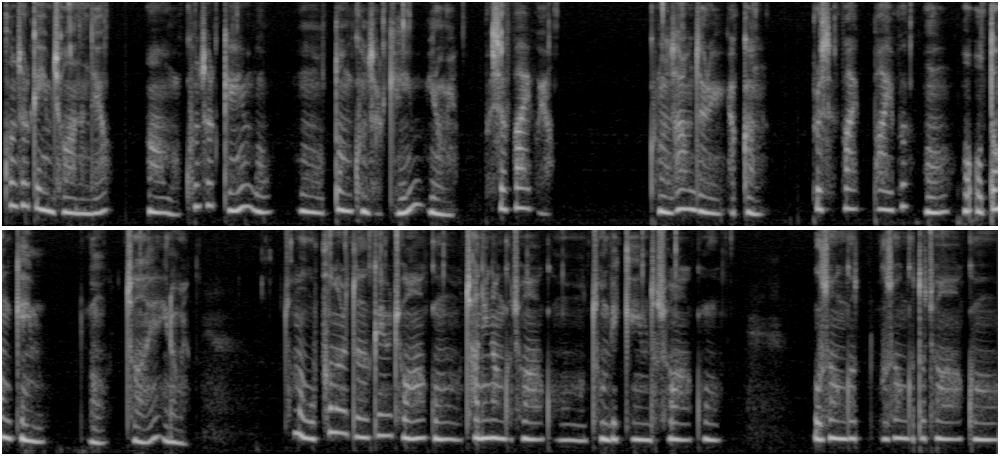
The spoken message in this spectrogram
콘솔 게임 좋아하는데요. 아, 뭐 콘솔 게임? 뭐, 뭐 어떤 콘솔 게임? 이러면 플스5요. 그러면 사람들이 약간 플스 5? 5? 어, 어, 어떤 게임 뭐 좋아해? 이러면 정말 open world 게임 좋아하고 잔인한 거 좋아하고 뭐 좀비 게임도 좋아하고 무서운 것 무서운 것도 좋아하고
